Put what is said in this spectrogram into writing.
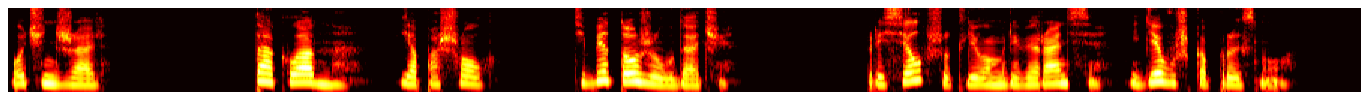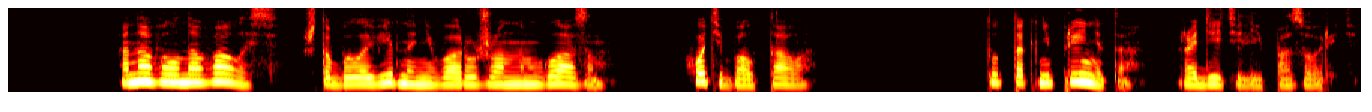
Очень жаль. Так, ладно, я пошел. Тебе тоже удачи. Присел в шутливом реверансе, и девушка прыснула. Она волновалась, что было видно невооруженным глазом, хоть и болтала. Тут так не принято родителей позорить.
